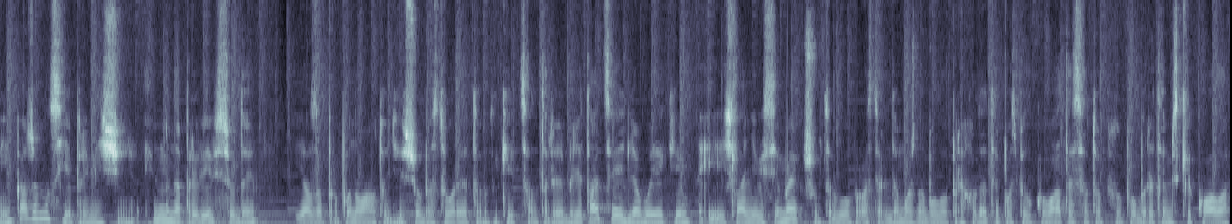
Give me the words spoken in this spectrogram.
Він каже: у нас є приміщення. І він мене привів сюди. Я запропонував тоді, щоб створити такий центр реабілітації для вояків і членів сімей, щоб це був простір, де можна було приходити, поспілкуватися, тобто побратимське коло,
